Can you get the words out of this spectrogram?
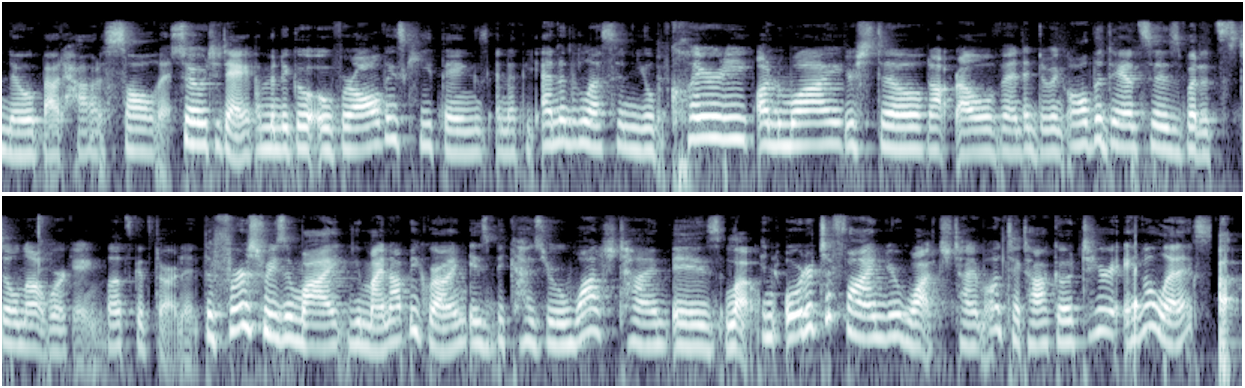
know about how to solve it. So today I'm going to go over all these key things and at the end of the lesson you'll have clarity on why you're still not relevant and doing all the dances but it's still not working. Let's get started. The first reason why you might not be growing is because your watch time is low. In order to find your watch time on TikTok, go to your analytics. Uh,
